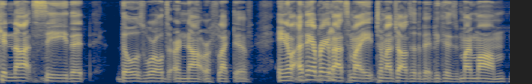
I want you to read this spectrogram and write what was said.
cannot see that those worlds are not reflective. And, you know, I think I bring it back to my to my childhood a bit because my mom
